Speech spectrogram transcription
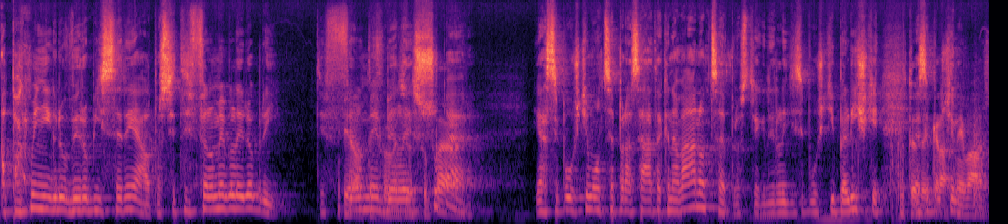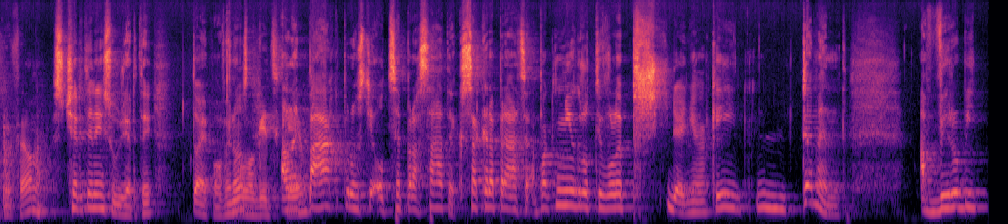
A pak mi někdo vyrobí seriál, prostě ty filmy byly dobrý. Ty filmy, ty filmy byly super. super. Já si pouštím Otce prasátek na Vánoce, prostě, kdy lidi si pouští pelíšky. To je krásný vánoční film. z čerty nejsou žerty, to je povinnost. Logicky. Ale pak prostě otce prasátek, sakra práce a pak někdo ty vole přijde, nějaký dement a vyrobí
